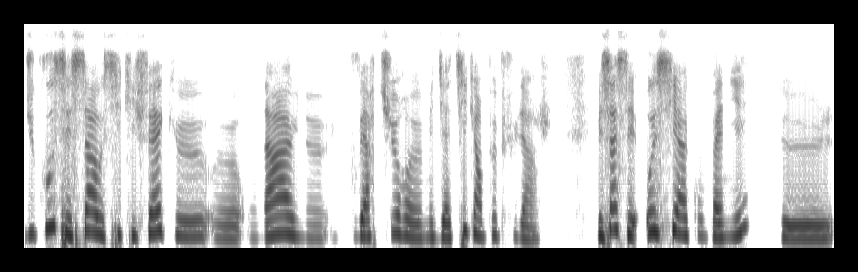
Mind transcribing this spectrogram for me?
Du coup, c'est ça aussi qui fait qu'on a une, une, couverture médiatique un peu plus large. Mais ça, c'est aussi accompagné de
